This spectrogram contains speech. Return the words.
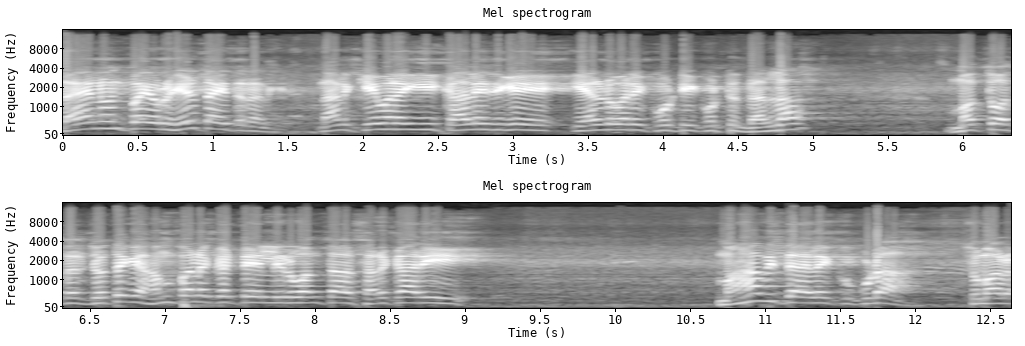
ದಯಾನಂದ್ ಪೈ ಅವರು ಹೇಳ್ತಾ ಇದ್ದಾರೆ ನನಗೆ. ನಾನು ಕೇವಲ ಈ ಕಾಲೇಜಿಗೆ ಎರಡೂವರೆ ಕೋಟಿ ಕೊಟ್ಟದ್ದಲ್ಲ, ಮತ್ತು ಅದರ ಜೊತೆಗೆ ಹಂಪನಕಟ್ಟೆಯಲ್ಲಿರುವಂಥ ಸರ್ಕಾರಿ ಮಹಾವಿದ್ಯಾಲಯಕ್ಕೂ ಕೂಡ ಸುಮಾರು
